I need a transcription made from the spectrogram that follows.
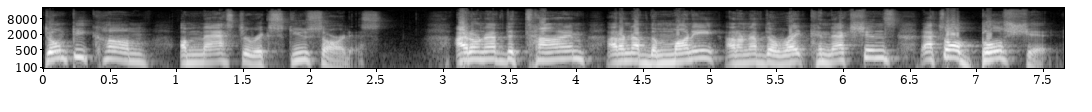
don't become a master excuse artist. I don't have the time, I don't have the money, I don't have the right connections. That's all bullshit.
